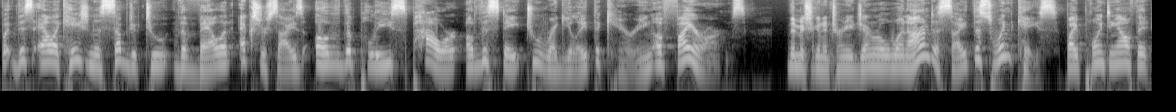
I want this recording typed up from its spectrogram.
But this allocation is subject to the valid exercise of the police power of the state to regulate the carrying of firearms. The Michigan Attorney General went on to cite the Swint case by pointing out that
